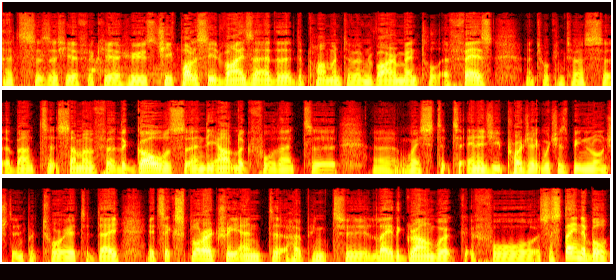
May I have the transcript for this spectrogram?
That's Zahir Fakir, who's Chief Policy Advisor at the Department of Environmental Affairs, uh, talking to us about some of the goals and the outlook for that uh, uh, waste to energy project, which has been launched in Pretoria today. It's exploratory and uh, hoping to lay the groundwork for sustainable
